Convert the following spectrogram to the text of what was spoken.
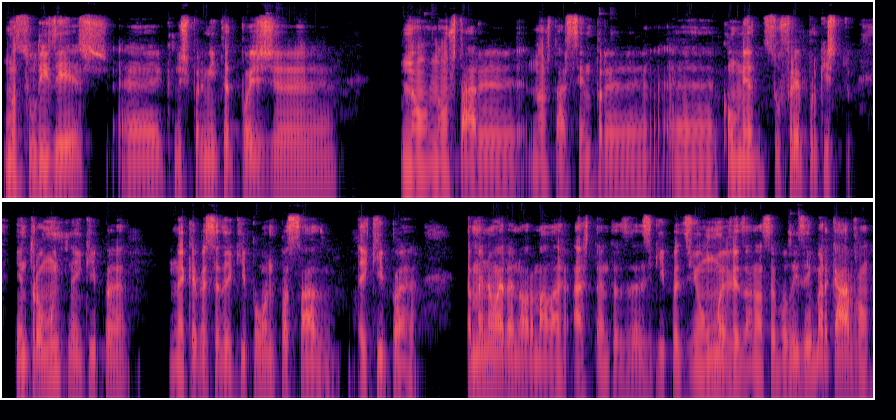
uma solidez uh, que nos permita depois uh, não, não, estar, não estar sempre com medo de sofrer, porque isto entrou muito na equipa, na cabeça da equipa o ano passado. A equipa também não era normal às tantas, as equipas iam uma vez à nossa baliza e marcavam.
